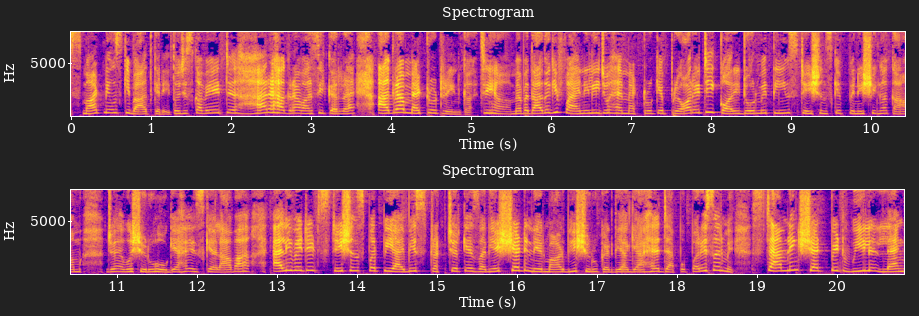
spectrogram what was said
स्मार्ट न्यूज़ की बात करें तो जिसका वेट हर आगरावासी कर रहा है, आगरा मेट्रो ट्रेन का। जी हाँ मैं बता दूँ कि फाइनली जो है मेट्रो के प्रायोरिटी कॉरिडोर में तीन स्टेशन के फिनिशिंग का काम जो है वो शुरू हो गया है। इसके अलावा एलिवेटेड स्टेशन पर पीआईबी स्ट्रक्चर के ज़रिए शेड निर्माण भी शुरू कर दिया गया है। डेपो परिसर में stabling shed pit wheel length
